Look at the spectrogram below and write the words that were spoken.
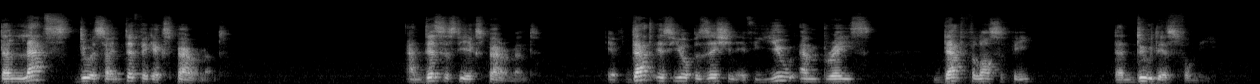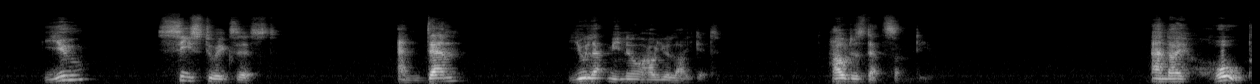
then let's do a scientific experiment. And this is the experiment. If that is your position, if you embrace that philosophy, then do this for me. You cease to exist. And then you let me know how you like it. How does that sound to you? And I hope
